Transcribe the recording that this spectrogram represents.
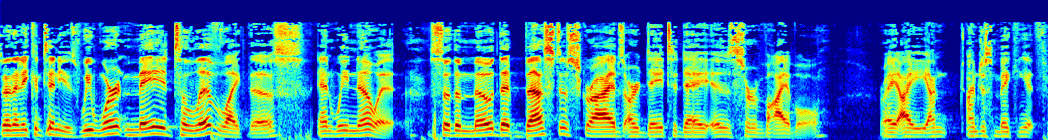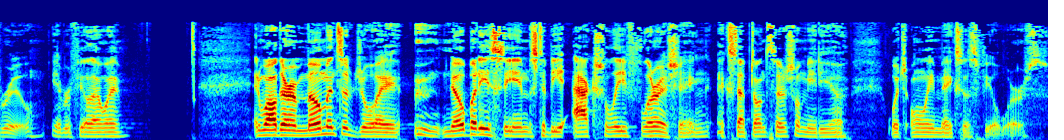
so then he continues, we weren't made to live like this, and we know it. So the mode that best describes our day to day is survival, right? I, I'm, I'm just making it through. You ever feel that way? And while there are moments of joy, nobody seems to be actually flourishing except on social media, which only makes us feel worse.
